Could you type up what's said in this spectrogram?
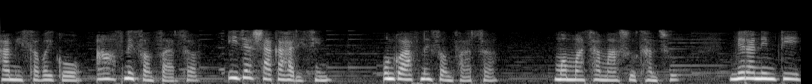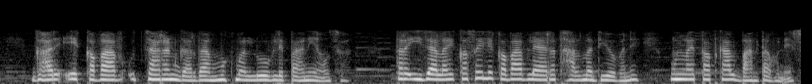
हामी सबैको आफ्नै संसार छ। इजा शाकाहारी छिन्। उनको आफ्नै संसार छ। म माछा मासु खान्छु। मेरा निम्ति घर एक कबाब उच्चारण गर्दा मुखमा लोभले पानी आउँछ। तर इजालाई कसैले कबाब ल्याएर थालमा दियो भने उनलाई तत्काल बान्ता हुनेछ।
